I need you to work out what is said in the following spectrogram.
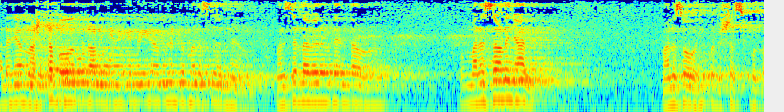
അല്ല ഞാൻ നഷ്ടബോധത്തിലാണ് ജീവിക്കുന്നതെങ്കിൽ അതും എന്റെ മനസ്സ് തന്നെയാണ്. മനസ്സുള്ളവരുടെ എന്താണ്? ഉള്ളത് അപ്പൊ മനസ്സാണ് ഞാൻ. മനസ്സോ ഹി പുരുഷസ്മൃത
